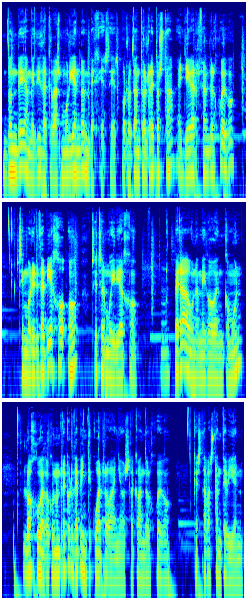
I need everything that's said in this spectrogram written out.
donde a medida que vas muriendo envejeces. Por lo tanto, el reto está en llegar al final del juego sin morir de viejo o sin ser muy viejo. Pero a un amigo en común lo ha jugado con un récord de 24 años acabando el juego, que está bastante bien.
